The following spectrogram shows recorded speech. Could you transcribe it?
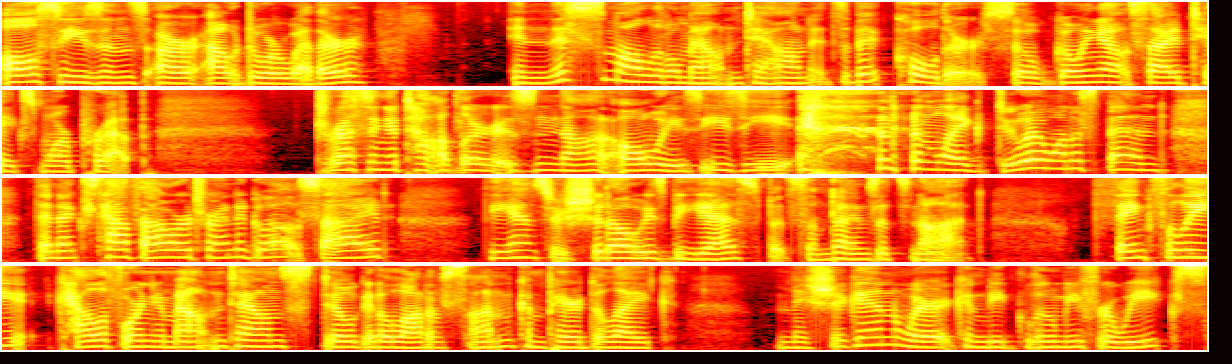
all seasons are outdoor weather. In this small little mountain town, it's a bit colder, so going outside takes more prep. Dressing a toddler is not always easy. and I'm like, do I want to spend the next half hour trying to go outside? The answer should always be yes, but sometimes it's not. Thankfully, California mountain towns still get a lot of sun compared to like Michigan, where it can be gloomy for weeks.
